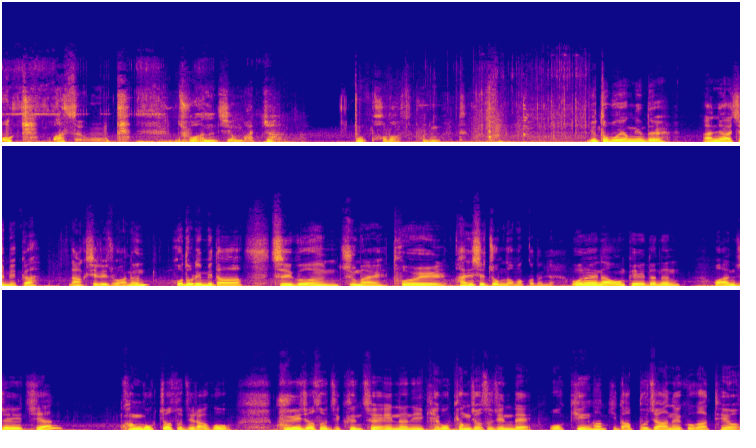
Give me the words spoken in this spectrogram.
오케이 왔어요. 오케이. 좋아하는 지역 맞죠? 어, 바로 왔어 폴링웨이트 유튜브 형님들 안녕하십니까? 낚시를 좋아하는 호돌입니다. 즐거운 주말 토요일 1시 좀 넘었거든요. 오늘 나온 필드는 완주에 위치한 광곡저수지라고 구이저수지 근처에 있는 이 계곡형 저수지인데 워킹하기 나쁘지 않을 것 같아요.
